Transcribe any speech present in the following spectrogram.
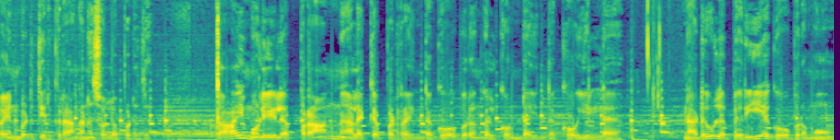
பயன்படுத்தியிருக்கிறாங்கன்னு சொல்லப்படுது. தாய்மொழியில் பிராங்னு அழைக்கப்படுற இந்த கோபுரங்கள் கொண்ட இந்த கோயிலில் நடுவில் பெரிய கோபுரமும்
